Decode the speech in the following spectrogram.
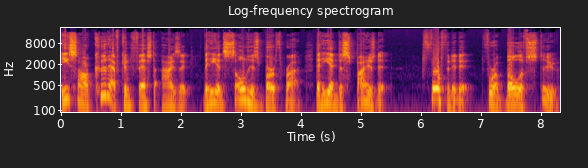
Esau could have confessed to Isaac that he had sold his birthright, that he had despised it, forfeited it for a bowl of stew.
